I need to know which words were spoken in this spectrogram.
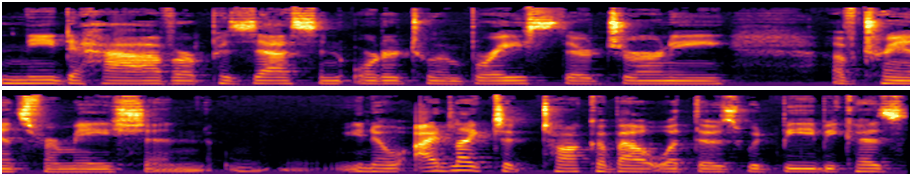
need to have or possess in order to embrace their journey of transformation. You know, I'd like to talk about what those would be because,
